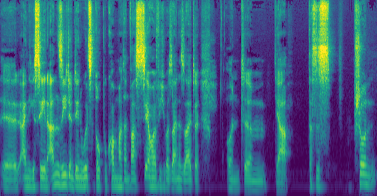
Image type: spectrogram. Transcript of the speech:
äh, einige Szenen ansieht, in denen Wilson Druck bekommen hat, dann war es sehr häufig über seine Seite. Und ähm, ja, das ist schon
